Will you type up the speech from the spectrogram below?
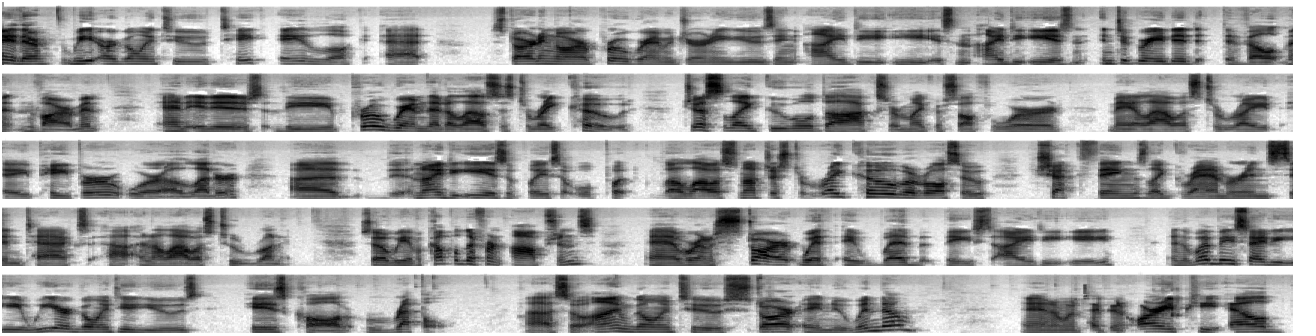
Hey there, we are going to take a look at starting our programming journey using IDEs. An IDE is an integrated development environment, and it is the program that allows us to write code, just like Google Docs or Microsoft Word may allow us to write a paper or a letter. Uh, an IDE is a place that will put allow us not just to write code, but also check things like grammar and syntax uh, and allow us to run it. So we have a couple different options. and we're going to start with a web-based IDE. And the web-based IDE we are going to use is called REPL. Uh, so I'm going to start a new window, and I'm going to type in repl.it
